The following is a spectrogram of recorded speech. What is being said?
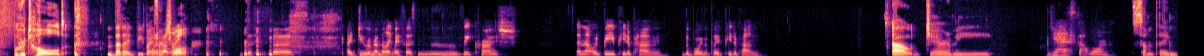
foretold that I'd be What about, bisexual. The first, I do remember like my first movie crush, and that would be Peter Pan, the boy that played Peter Pan. oh, Jeremy Yes, that one. something.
